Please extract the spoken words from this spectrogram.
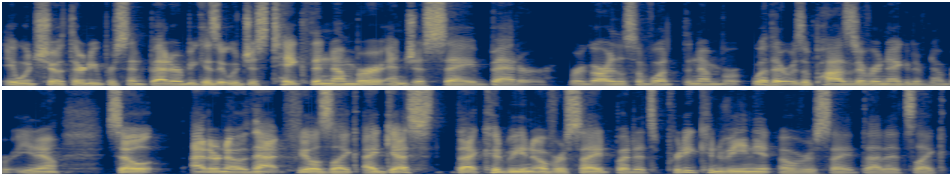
it would show 30% better because it would just take the number and just say better, regardless of what the number, whether it was a positive or negative number, you know? So I don't know. That feels like I guess that could be an oversight, but it's pretty convenient oversight that it's like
